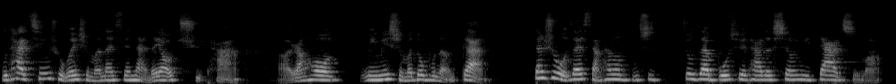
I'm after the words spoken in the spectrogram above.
不太清楚为什么那些男的要娶她啊，然后明明什么都不能干，但是我在想他们不是就在剥削她的生育价值吗？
